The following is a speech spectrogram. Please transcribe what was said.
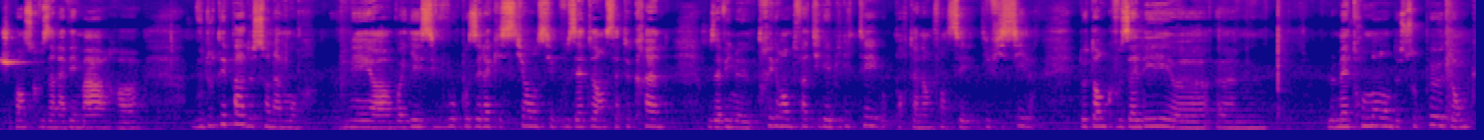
Je pense que vous en avez marre. Euh, vous doutez pas de son amour. Mais vous voyez, si vous vous posez la question, si vous êtes dans cette crainte, vous avez une très grande fatigabilité. Vous portez un enfant, c'est difficile. D'autant que vous allez le mettre au monde sous peu. Donc,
